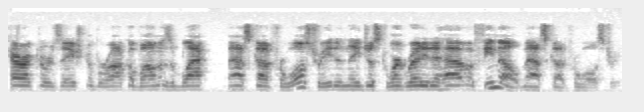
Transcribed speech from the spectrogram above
characterization of Barack Obama as a black mascot for Wall Street, and they just weren't ready to have a female mascot for Wall Street.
